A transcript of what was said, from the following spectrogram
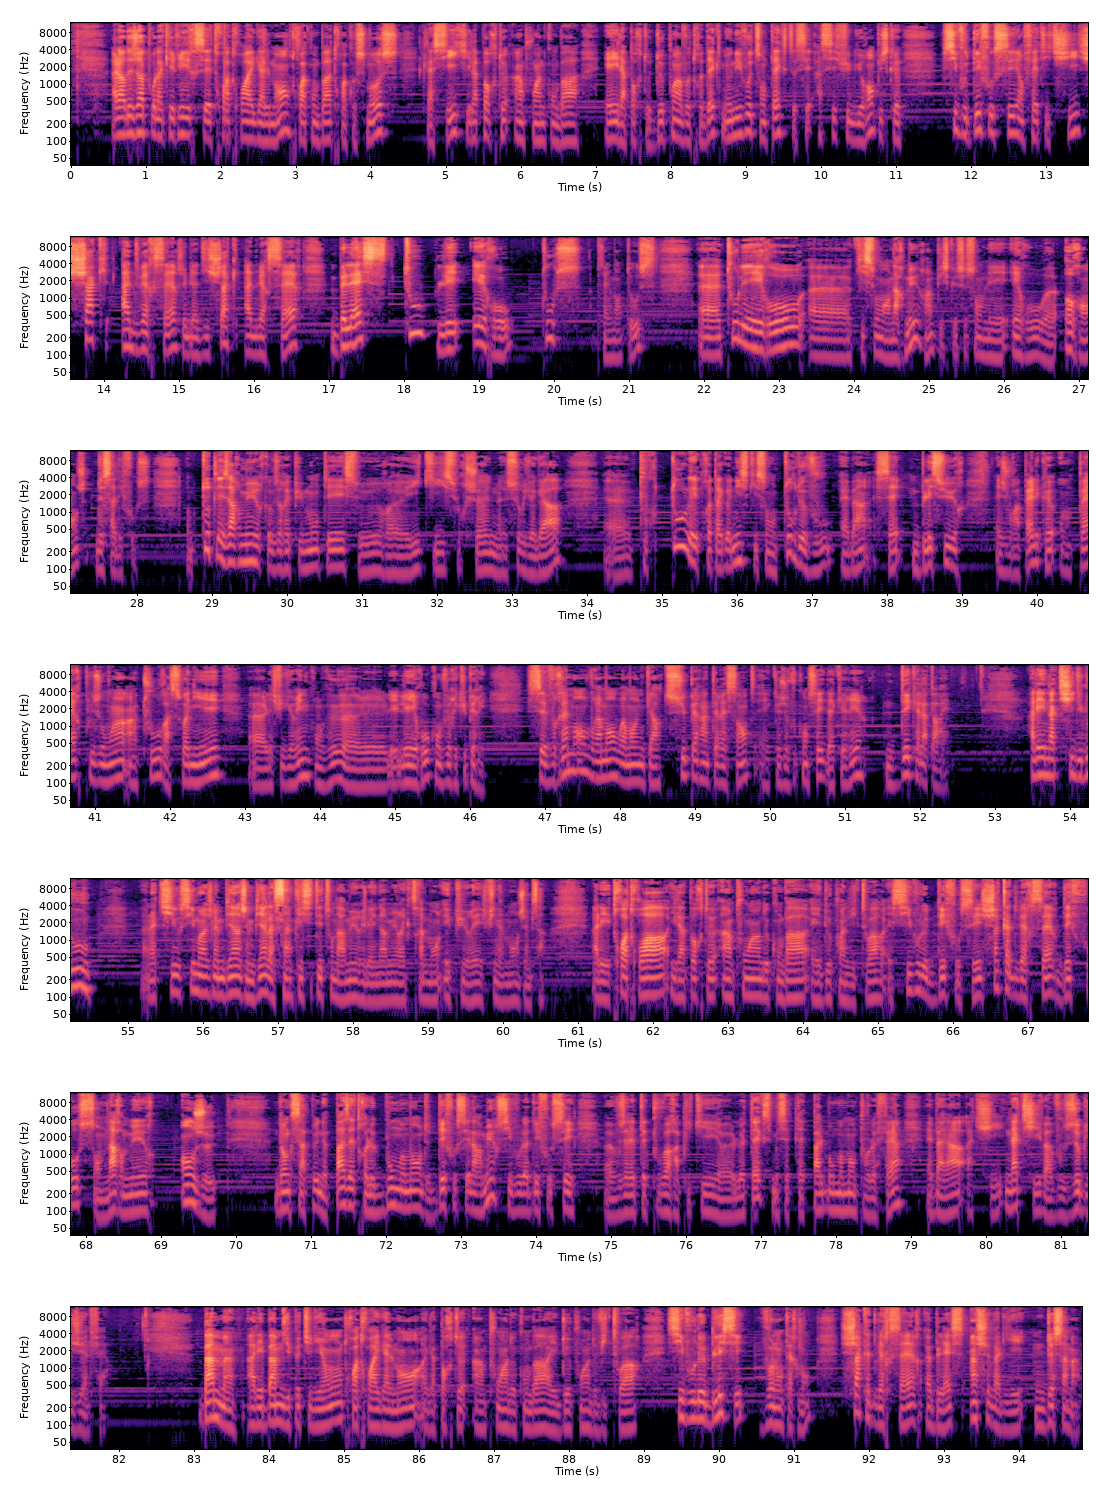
Alors déjà pour l'acquérir c'est 3-3 également, 3 combats, 3 cosmos, classique. Il apporte un point de combat et il apporte deux points à votre deck. Mais au niveau de son texte c'est assez fulgurant puisque si vous défaussez en fait Ichi, chaque adversaire, j'ai bien dit chaque adversaire, blesse tous les héros, tous, absolument tous, euh, tous les héros euh, qui sont en armure, hein, puisque ce sont les héros euh, orange de sa défausse. Donc toutes les armures que vous aurez pu monter sur Iki, sur Shun, sur Yoga, pour tous les protagonistes qui sont autour de vous, eh ben, c'est blessure. Et je vous rappelle qu'on perd plus ou moins un tour à soigner les figurines qu'on veut, les héros qu'on veut récupérer. C'est vraiment, vraiment, vraiment une carte super intéressante et que je vous conseille d'acquérir dès qu'elle apparaît. Allez, Nachi du loup Nachi aussi, moi je l'aime bien, j'aime bien la simplicité de son armure, il a une armure extrêmement épurée, finalement j'aime ça. Allez, 3-3, il apporte un point de combat et deux points de victoire, et si vous le défaussez, chaque adversaire défausse son armure en jeu. Donc ça peut ne pas être le bon moment de défausser l'armure. Si vous la défaussez, euh, vous allez peut-être pouvoir appliquer euh, le texte, mais c'est peut-être pas le bon moment pour le faire. Et eh bien là, Hachi, Nachi va vous obliger à le faire. Bam, allez Bam du petit lion, 3-3 également, il apporte un point de combat et deux points de victoire. Si vous le blessez volontairement, chaque adversaire blesse un chevalier de sa main.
